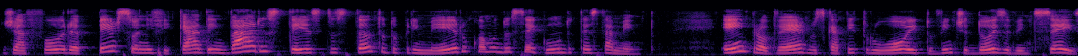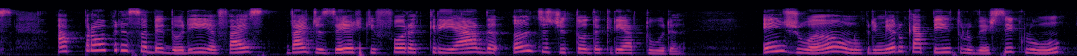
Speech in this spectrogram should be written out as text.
já fora personificada em vários textos, tanto do primeiro como do segundo testamento. Em Provérbios, capítulo 8, 22 e 26, a própria sabedoria faz, vai dizer que fora criada antes de toda criatura. Em João, no primeiro capítulo, versículo 1,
